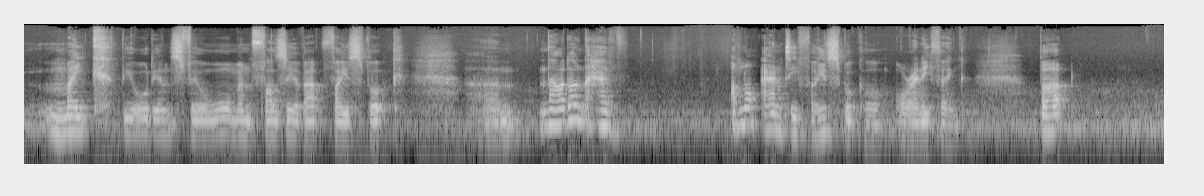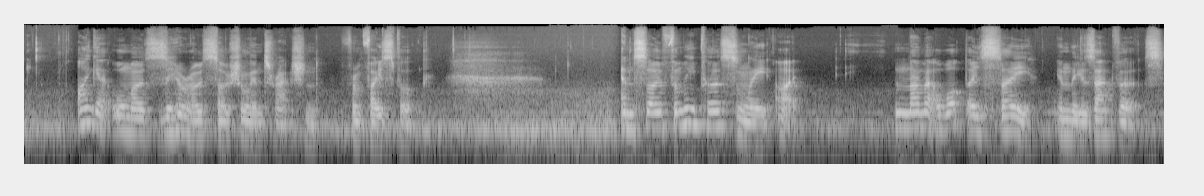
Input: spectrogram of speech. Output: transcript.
make the audience feel warm and fuzzy about Facebook. Um, now, I don't have. I'm not anti Facebook or, or anything, but I get almost zero social interaction from Facebook. And so for me personally, I no matter what they say in these adverts,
